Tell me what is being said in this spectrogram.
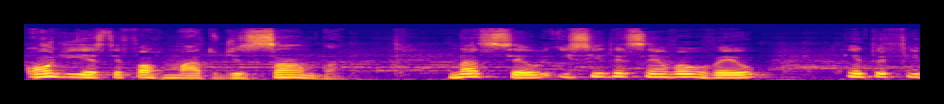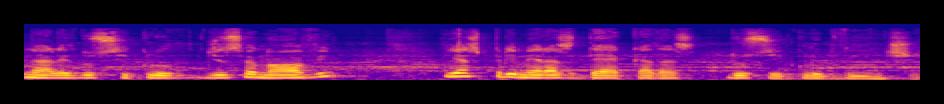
onde este formato de samba nasceu e se desenvolveu entre finais do século XIX e as primeiras décadas do século XX.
